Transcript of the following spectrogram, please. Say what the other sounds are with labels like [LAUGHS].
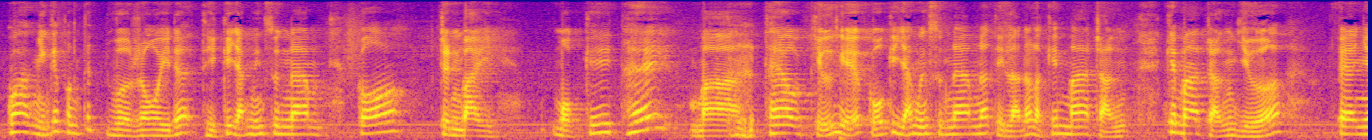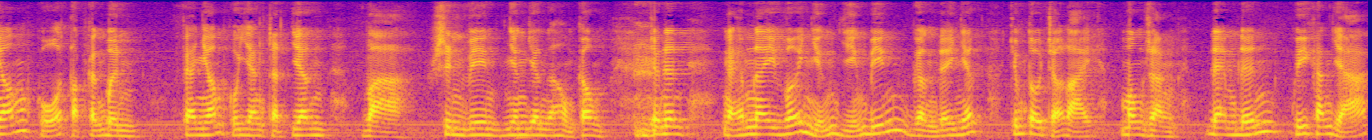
qua những cái phân tích vừa rồi đó thì cái giảng Nguyễn Xuân Nam có trình bày một cái thế mà [LAUGHS] theo chữ nghĩa của cái giảng Nguyễn Xuân Nam đó thì là đó là cái ma trận cái ma trận giữa phe nhóm của Tập Cận Bình phe nhóm của Giang Trạch Dân và sinh viên nhân dân ở Hồng Kông. Cho [LAUGHS] nên ngày hôm nay với những diễn biến gần đây nhất chúng tôi trở lại mong rằng đem đến quý khán giả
